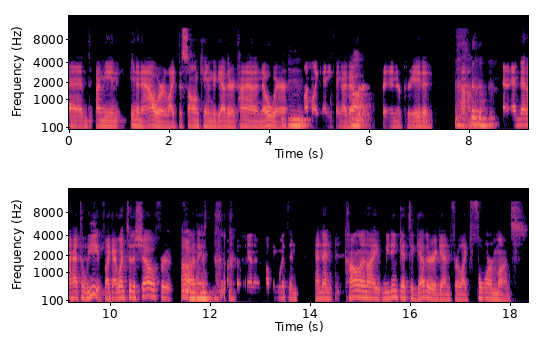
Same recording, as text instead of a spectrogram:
And I mean, in an hour, like the song came together kind of out of nowhere, Mm. unlike anything I've ever Wow. written or created. Um, and, and then I had to leave. Like I went to the show for Oh uh, man. band I was helping with, and and then Colin and I we didn't get together again for like four months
